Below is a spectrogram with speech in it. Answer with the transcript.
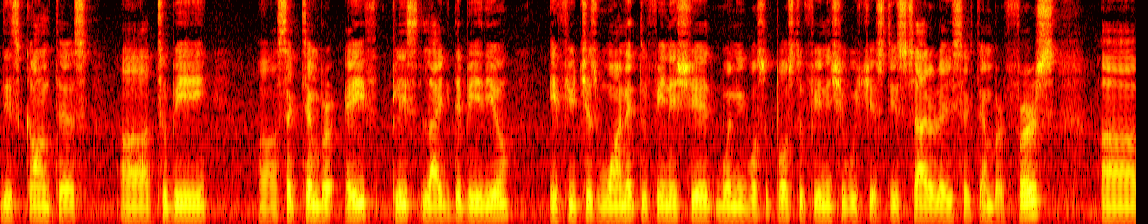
this contest uh, to be uh, September 8th please like the video. If you just wanted to finish it when it was supposed to finish it which is this Saturday September 1st uh,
